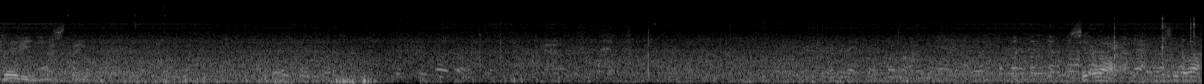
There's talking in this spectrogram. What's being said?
Steady now, steady. Sit her up. Sit her up.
